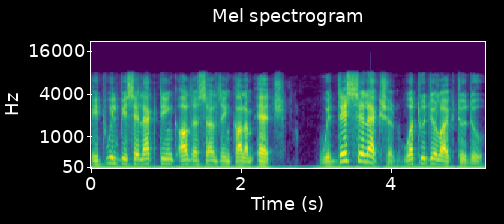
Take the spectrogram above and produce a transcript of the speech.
it will be selecting all the cells in column H. With this selection, what would you like to do?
